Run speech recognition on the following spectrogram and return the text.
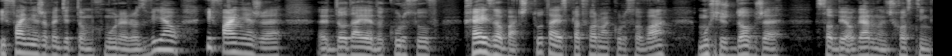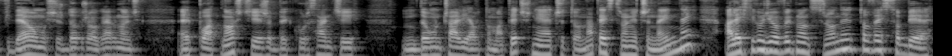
i fajnie, że będzie tą chmurę rozwijał i fajnie, że y, dodaje do kursów hej zobacz, tutaj jest platforma kursowa, musisz dobrze sobie ogarnąć hosting wideo, musisz dobrze ogarnąć y, płatności, żeby kursanci dołączali automatycznie, czy to na tej stronie, czy na innej, ale jeśli chodzi o wygląd strony, to weź sobie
